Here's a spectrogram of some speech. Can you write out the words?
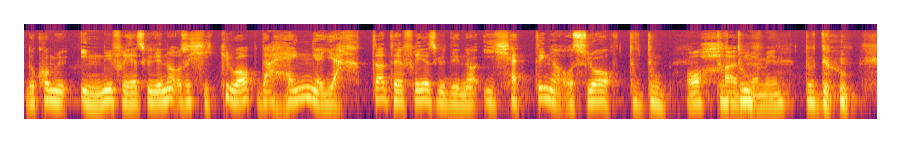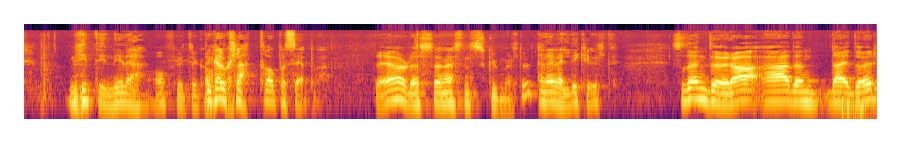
Da kommer du inn i Frihetsgudinna, og så kikker du opp. Der henger hjertet til Frihetsgudinna i kjettinger og slår. Dum-dum, Å, herre min. Midt inni der. Å, fytti kan du klatre opp og se på. Det høres nesten skummelt ut. Det er veldig kult. Så den døra er den, det er ei dør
